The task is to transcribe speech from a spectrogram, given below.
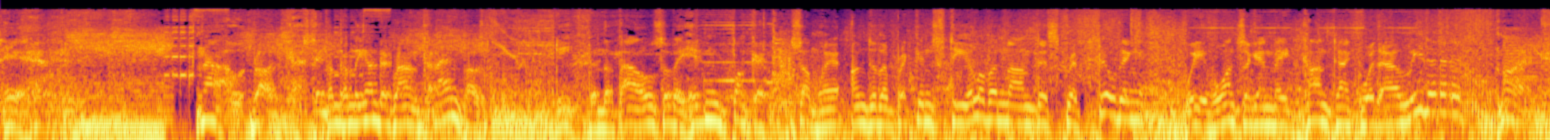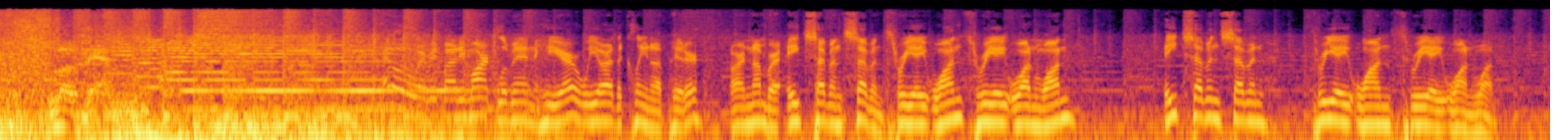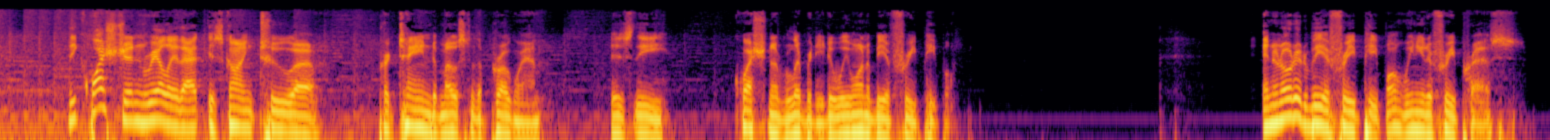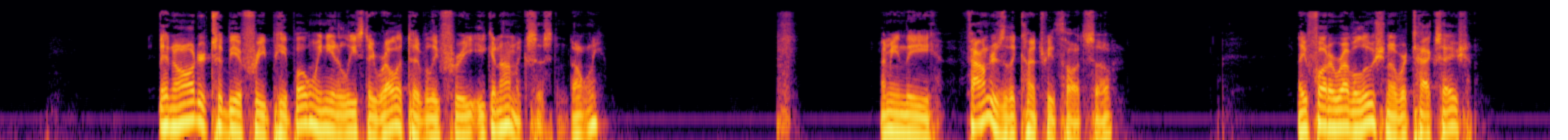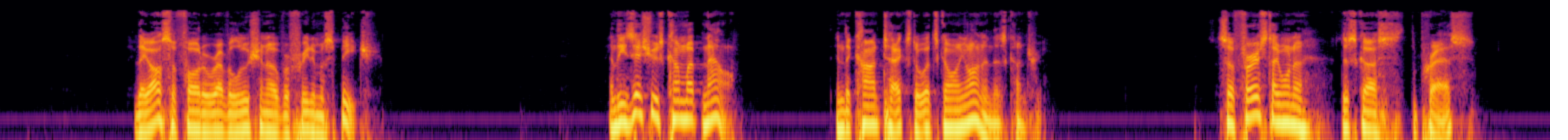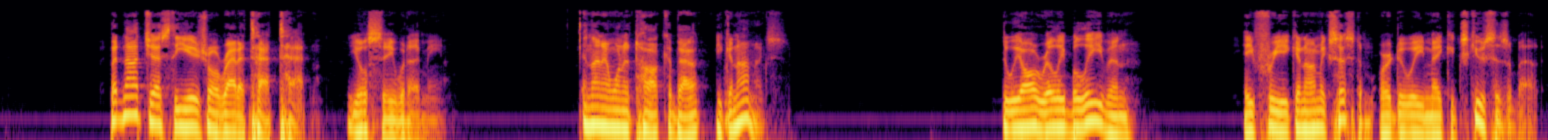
is here. Now, broadcasting from, from the underground command post, deep in the bowels of a hidden bunker, somewhere under the brick and steel of a nondescript building, we've once again made contact with our leader, Mark Levin. Hello, everybody. Mark Levin here. We are the cleanup hitter. Our number 877 381 3811. 877 381 3811. The question, really, that is going to uh, pertain to most of the program is the question of liberty. Do we want to be a free people? And in order to be a free people, we need a free press. In order to be a free people, we need at least a relatively free economic system, don't we? I mean, the founders of the country thought so. They fought a revolution over taxation. They also fought a revolution over freedom of speech. And these issues come up now in the context of what's going on in this country. So, first, I want to discuss the press, but not just the usual rat a tat tat. You'll see what I mean. And then I want to talk about economics. Do we all really believe in a free economic system, or do we make excuses about it?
